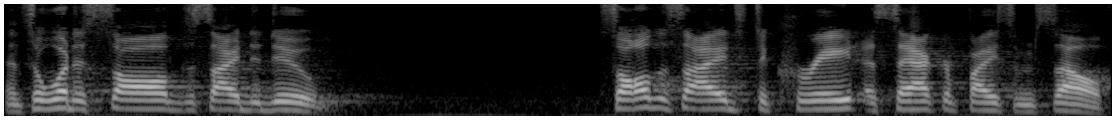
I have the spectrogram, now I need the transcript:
And so, what does Saul decide to do? Saul decides to create a sacrifice himself.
